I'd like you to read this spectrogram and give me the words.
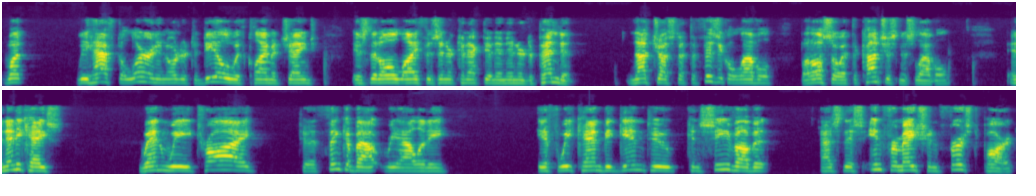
what we have to learn in order to deal with climate change is that all life is interconnected and interdependent, not just at the physical level, but also at the consciousness level. In any case, when we try to think about reality if we can begin to conceive of it as this information first part,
